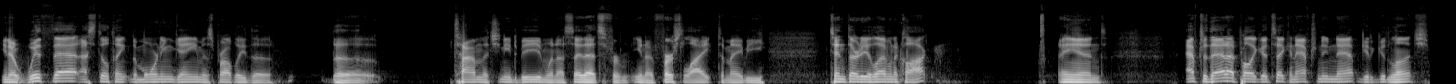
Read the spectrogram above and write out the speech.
you know, with that, I still think the morning game is probably the the time that you need to be. And when I say that's from you know first light to maybe 10 30, 11 o'clock and after that i'd probably go take an afternoon nap get a good lunch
